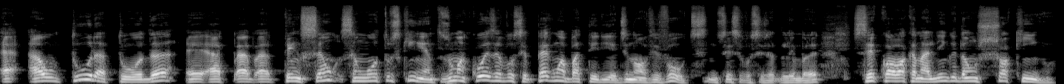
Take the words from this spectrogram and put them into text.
é a altura toda, é, a, a, a, tensão são outros 500. Uma coisa é você pega uma bateria de 9 volts, não sei se você já lembra, você coloca na língua e dá um choquinho.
